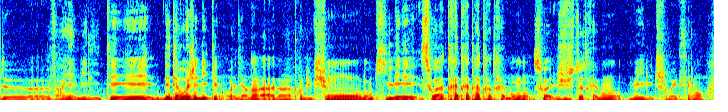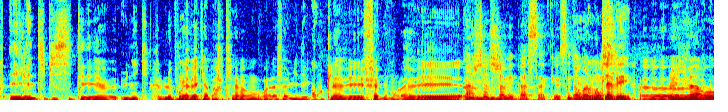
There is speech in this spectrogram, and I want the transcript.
de euh, variabilité, d'hétérogénéité, on va dire, dans la, dans la production. Donc il est soit très très très très très bon, soit juste très bon, mais il est toujours excellent. Et il a une typicité euh, unique. Le pont l'évêque appartient à la famille des croûtes lavées, faiblement lavées. Ah, Euh, je, je savais pas ça, que c'était une croûte si. lavée. Euh, Le Livaro,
